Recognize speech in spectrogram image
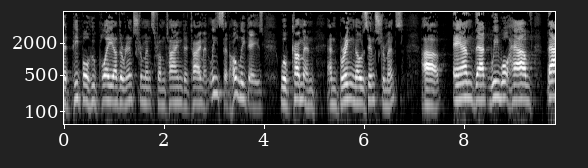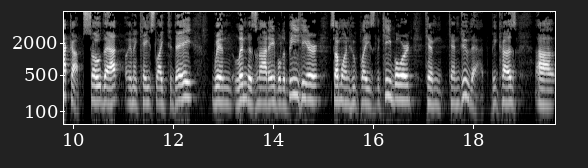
that people who play other instruments from time to time, at least at holy days, will come and, and bring those instruments, uh, and that we will have backups so that in a case like today, when Linda's not able to be here, someone who plays the keyboard can, can do that. Because uh,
